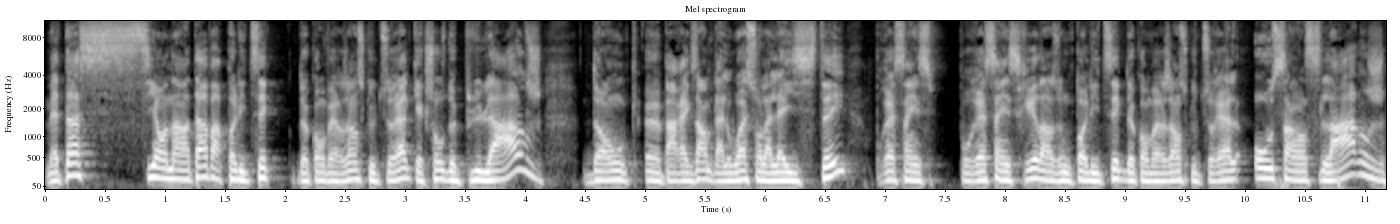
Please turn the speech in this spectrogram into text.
Maintenant, si on entend par politique de convergence culturelle quelque chose de plus large, donc, euh, par exemple, la loi sur la laïcité pourrait s'inscrire dans une politique de convergence culturelle au sens large,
